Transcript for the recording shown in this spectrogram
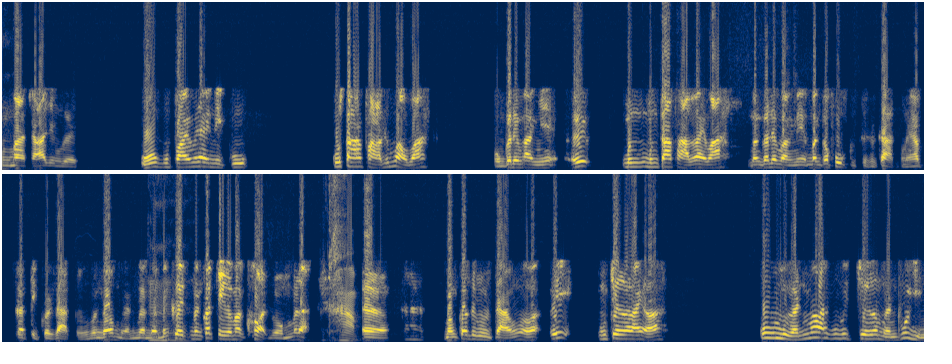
มึงมาช้าจังเลยโอ้กูไปไม่ได้นี่กู กูตาฝาดหรือเปล่าวะผมก็เลยว่าอย่างงี้ เอ้ยมึงมึงตาฝาดอะไรวะมันก็เลยว่าอย่างงี้มันก็พูดกึกกักนะครับกระติกกระกักหรือมันก็เหมือนเหมือนเหมือนมันเคยมันก็เจอมาขอดผมนั่นแหละ ครับ เออ มันก็ดูจ่าผมบอกว่า เอ้ย มึงเจออะไรเหรอ กูเหมือนว่ากูไปเจอเหมือนผู้หญิง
